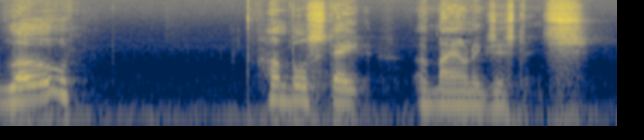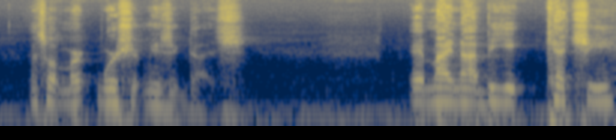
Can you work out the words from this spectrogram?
low, humble state of my own existence. That's what worship music does. It might not be catchy.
